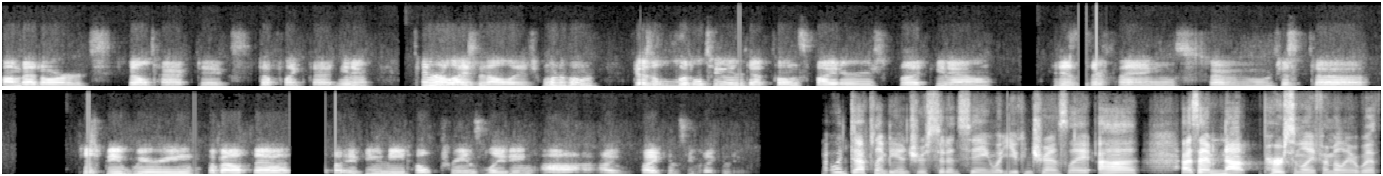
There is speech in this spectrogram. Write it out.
combat arts, spell tactics, stuff like that. You know, generalized knowledge. One of them goes a little too in depth on spiders, but you know, it is their thing. So just uh, just be weary about that. Uh, if you need help translating, uh, I I can see what I can do. I would definitely be interested in seeing what you can translate. Uh, as I'm not personally familiar with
